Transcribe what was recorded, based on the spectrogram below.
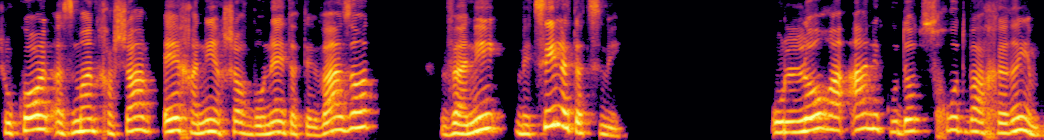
שהוא כל הזמן חשב איך אני עכשיו בונה את התיבה הזאת, ואני מציל את עצמי. הוא לא ראה נקודות זכות באחרים,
